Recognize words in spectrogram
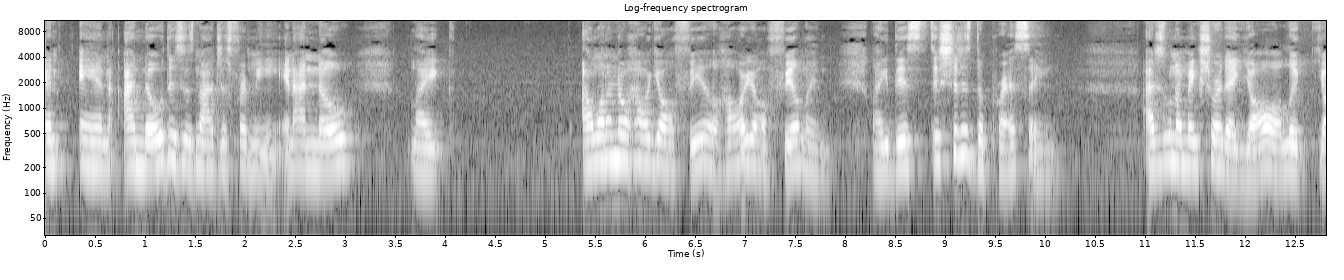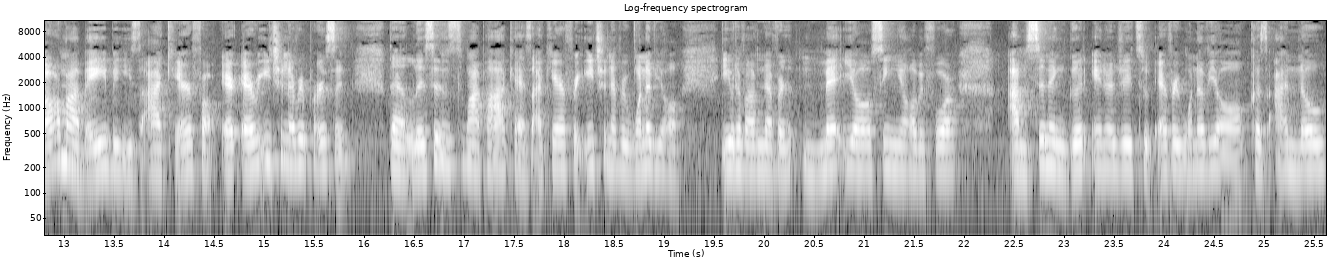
and and I know this is not just for me and I know like I want to know how y'all feel. How are y'all feeling? Like this this shit is depressing. I just want to make sure that y'all look, y'all my babies. I care for every each and every person that listens to my podcast. I care for each and every one of y'all, even if I've never met y'all, seen y'all before. I'm sending good energy to every one of y'all because I know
